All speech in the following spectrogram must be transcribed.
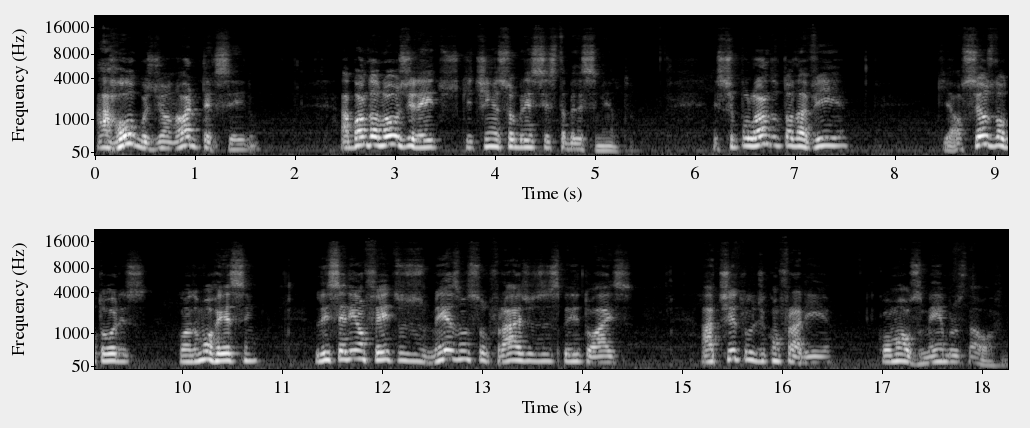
a rogos de Honório III, abandonou os direitos que tinha sobre esse estabelecimento, estipulando, todavia, que aos seus doutores, quando morressem, lhes seriam feitos os mesmos sufrágios espirituais, a título de confraria, como aos membros da ordem.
